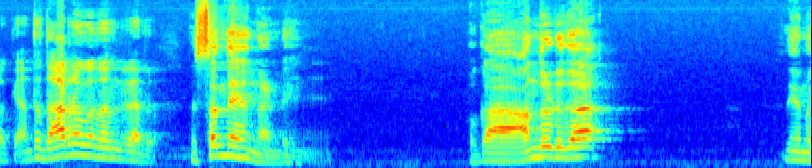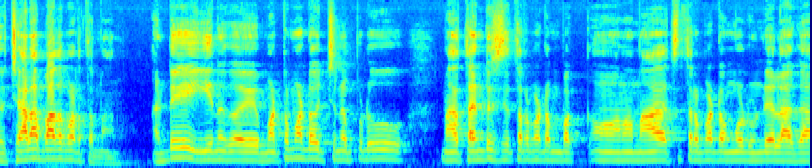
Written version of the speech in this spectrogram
ఓకే అంత దారుణంగా ఉంది అంటారు నిస్సందేహంగా అండి. ఒక ఆంధ్రుడిగా నేను చాలా బాధపడుతున్నాను. అంటే ఈయన మొట్టమొదటి వచ్చినప్పుడు నా తండ్రి చిత్రపటం పక్క నా చిత్రపటం కూడా ఉండేలాగా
